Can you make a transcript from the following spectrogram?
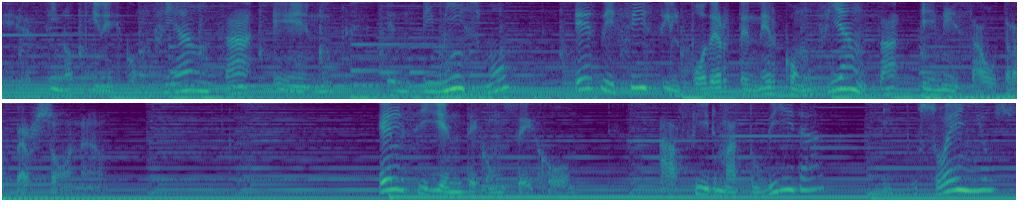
Eh, si no tienes confianza en, en ti mismo, es difícil poder tener confianza en esa otra persona. El siguiente consejo. Afirma tu vida y tus sueños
